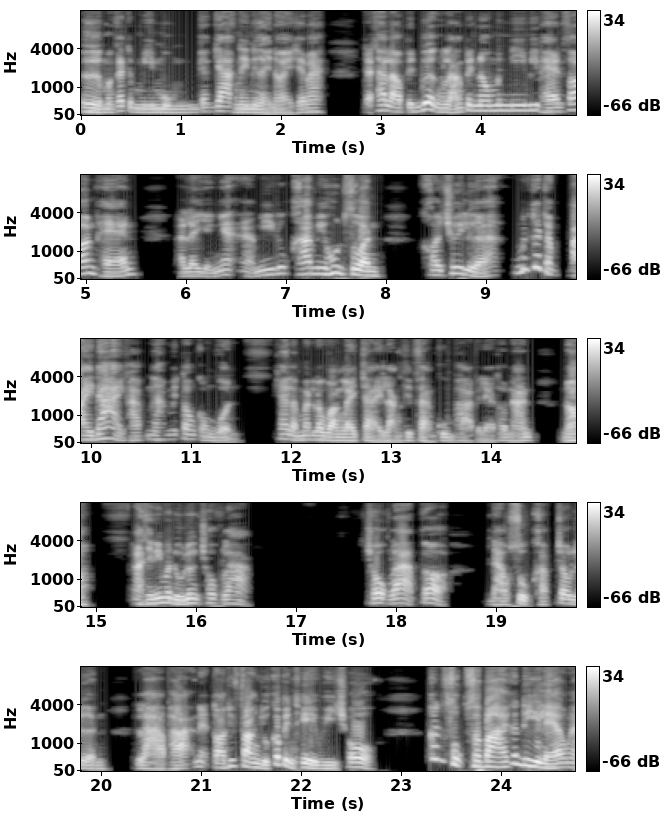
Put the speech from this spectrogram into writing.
เออ มันก็จะมีมุมยากๆเหนื่อยๆหน่อยใช่ไหมแต่ถ้าเราเป็นเบื้องหลังเป็นโนมินีมีแผนซ้อนแผน อะไรอย่างเงี้ย อ่ามีลูกค้ามีหุ้นส่วน คอยช่วยเหลือ มันก็จะไปได้ครับนะ ไม่ต้องกังวล แค่ระมัดระวังรายจ่ายหลัง 13 กุมภาไปแล้วเท่านั้น เนาะอะทีนี้มาดูเรื่องโชคลาภ โชคลาภก็ดาวศุกร์ครับ เจ้าเรือนลาภะเนี่ย ตอนที่ฟังอยู่ก็เป็นเทวีโชค ก็สุขสบายก็ดีแล้วไง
